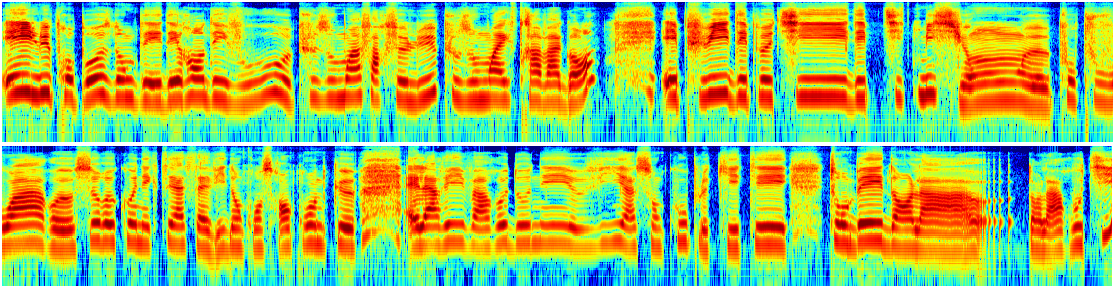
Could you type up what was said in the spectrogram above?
Et il lui propose donc des, des rendez-vous plus ou moins farfelus, plus ou moins extravagants, et puis des petits, des petites missions euh, pour pouvoir euh, se reconnecter à sa vie. Donc on se rend compte que elle arrive à redonner vie à son couple qui était tombé dans la, dans la routine.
